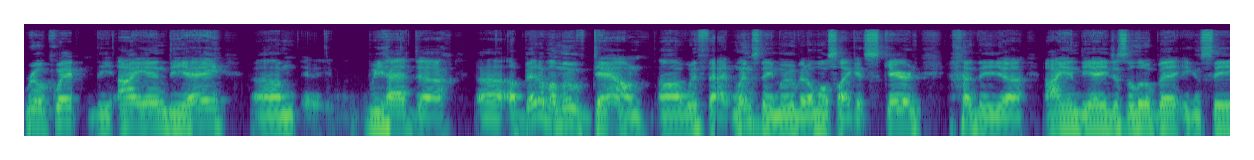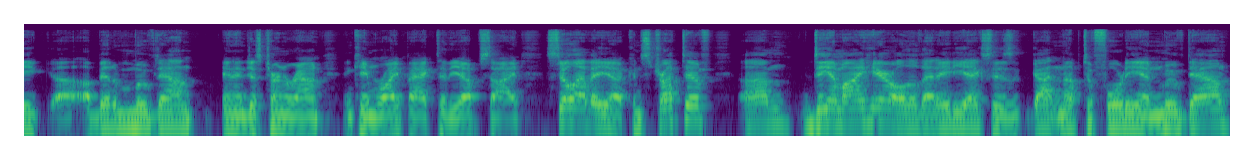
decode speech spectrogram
real quick, the INDA. Um, we had uh, a bit of a move down uh, with that Wednesday move. It almost like it scared the uh, INDA just a little bit. You can see uh, a bit of a move down and then just turned around and came right back to the upside. Still have a, uh, constructive um, DMI here, although that ADX has gotten up to 40 and moved down.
